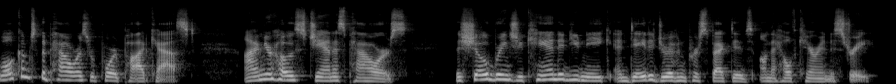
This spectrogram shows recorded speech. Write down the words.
Welcome to the Powers Report podcast. I'm your host, Janice Powers. The show brings you candid, unique, and data driven perspectives on the healthcare industry.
